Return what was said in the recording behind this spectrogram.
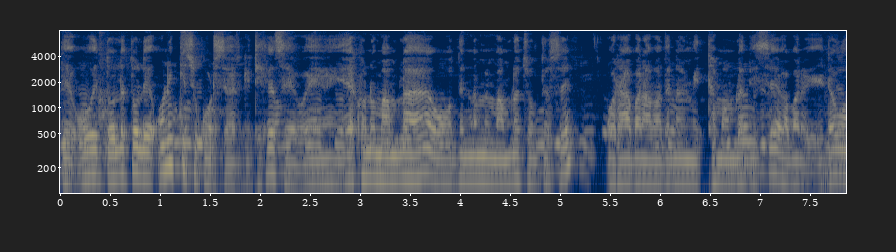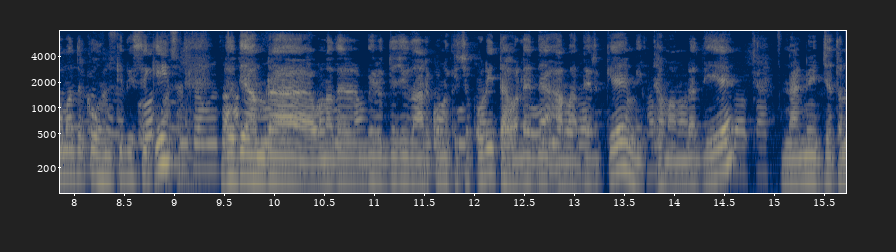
তো ওই তলে তলে অনেক কিছু করছে আর কি, ঠিক আছে? ওই এখনও মামলা, ওদের নামে মামলা চলতেছে। ওরা আবার আমাদের নামে মিথ্যা মামলা দিছে। আবার এটাও আমাদেরকে হুমকি দিছে কি, যদি আমরা ওনাদের বিরুদ্ধে যদি আর কোনো কিছু করি, তাহলে আমাদেরকে মিথ্যা মামলা দিয়ে নারী নির্যাতন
